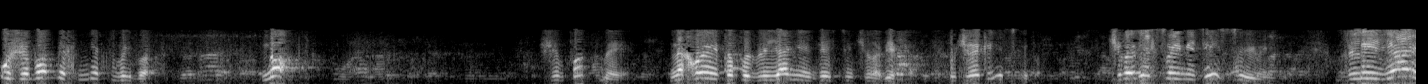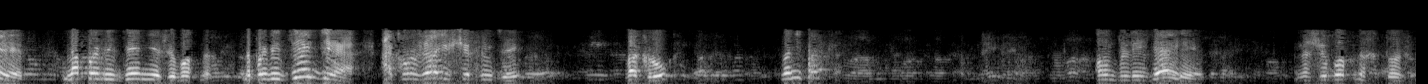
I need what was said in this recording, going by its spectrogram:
У животных нет выбора. Но животные находятся под влиянием действий человека. У человека есть выбор. Человек своими действиями влияет на поведение животных, на поведение окружающих людей вокруг, но не только. Он влияет на животных тоже.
